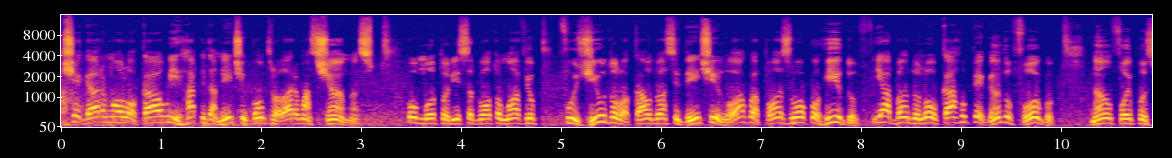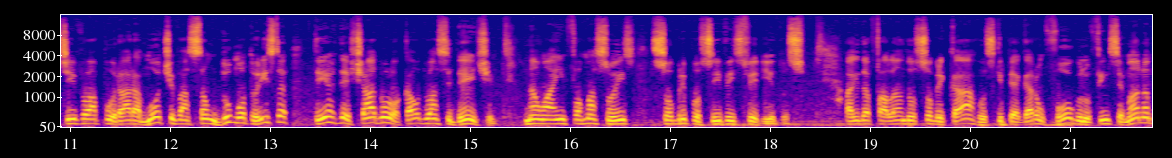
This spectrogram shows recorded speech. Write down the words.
chegaram ao local e rapidamente controlaram as chamas. O motorista do automóvel fugiu do local do acidente logo após o ocorrido e abandonou o carro pegando fogo. Não foi possível apurar a motivação do motorista ter deixado o local do acidente. Não há informações sobre possíveis feridos. Ainda falando sobre carros que pegaram fogo no fim de semana,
